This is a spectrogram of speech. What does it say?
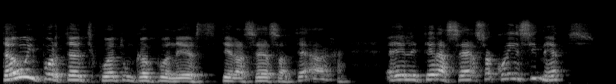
Tão importante quanto um camponês ter acesso à terra é ele ter acesso a conhecimentos.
